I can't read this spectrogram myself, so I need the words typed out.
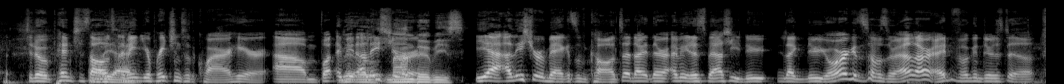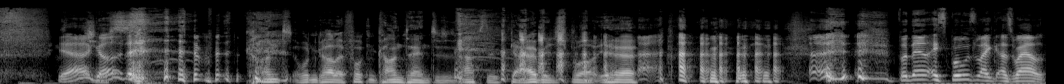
you know, pinch yourselves. Oh, yeah. I mean, you're preaching to the choir here. Um, but I mean, at least you're boobies. yeah, at least you're making some content out there. I mean, especially New like New York and stuff as well. All right, fucking just uh, yeah, good. Con- I wouldn't call it fucking content. It's absolute garbage, but yeah. but then I suppose like as well,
